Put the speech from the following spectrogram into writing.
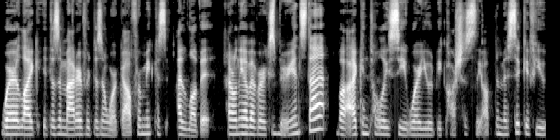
where like it doesn't matter if it doesn't work out for me because I love it. I don't think I've ever mm-hmm. experienced that, but I can totally see where you would be cautiously optimistic if you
